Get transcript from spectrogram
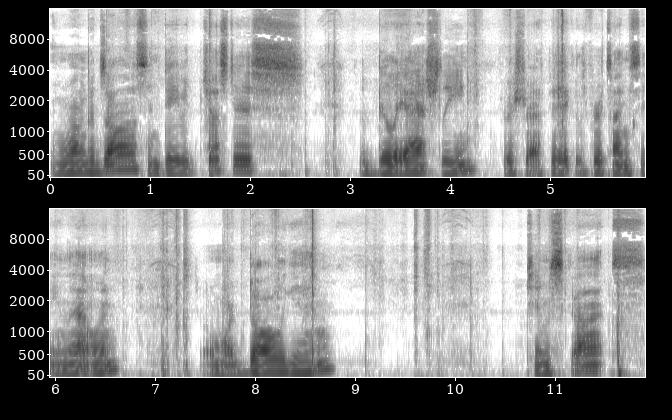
Juan Gonzalez and David Justice. The Billy Ashley first draft pick. the first time seeing that one. Omar Daal again. Tim Scott.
